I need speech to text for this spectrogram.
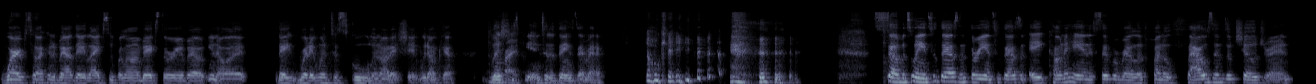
worth talking about they like super long backstory about, you know, they where they went to school and all that shit. We don't care. Let's right. just get into the things that matter. Okay. So between 2003 and 2008, Conahan and Ciavarella funneled thousands of children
